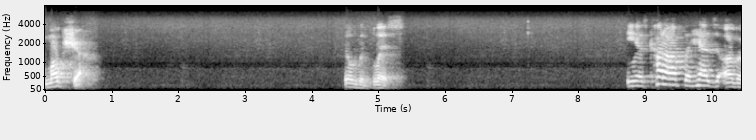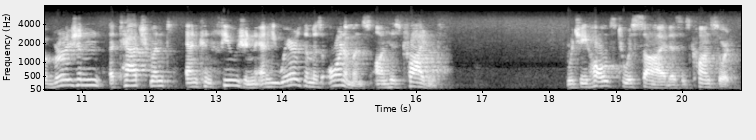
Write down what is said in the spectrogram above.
moksha, filled with bliss. He has cut off the heads of aversion, attachment, and confusion, and he wears them as ornaments on his trident, which he holds to his side as his consort.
